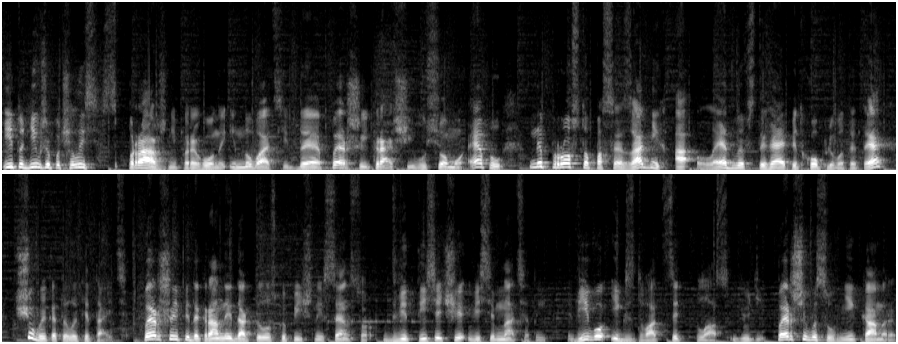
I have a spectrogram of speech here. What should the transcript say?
І тоді вже почались справжні перегони інновацій, де перший кращий в усьому Apple не просто пасе задніх, а ледве встигає підхоплювати те, що викатили китайці. Перший підекранний дактилоскопічний сенсор 2018 Vivo X20 Plus UD. Перші висувні камери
